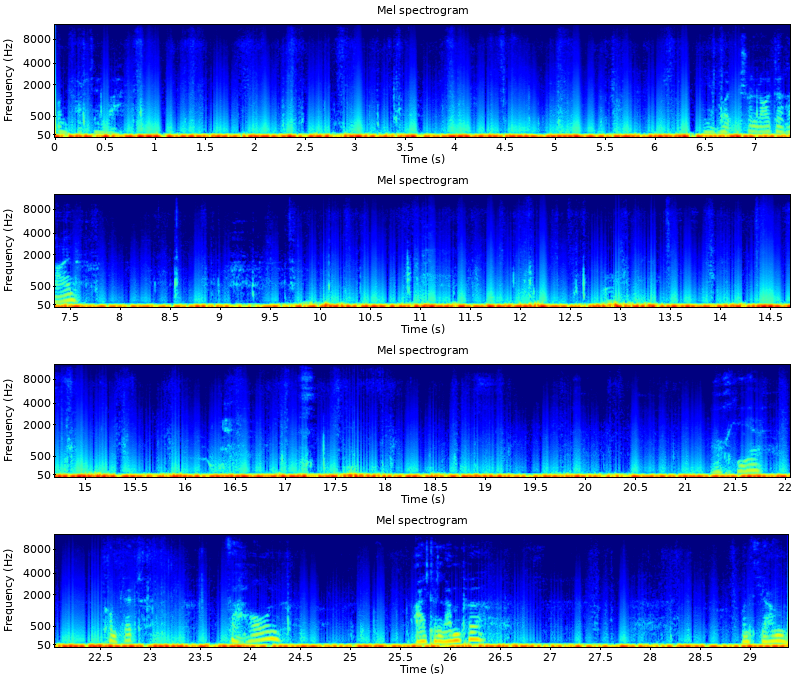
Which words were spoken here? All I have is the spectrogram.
Unvorstellbar. Hier wollten schon Leute rein. Oh, mein Gott. Auch hier komplett verhauen. Alte Lampe. Und hier haben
